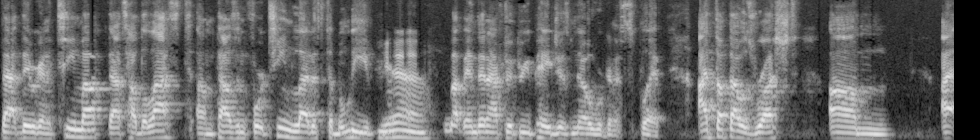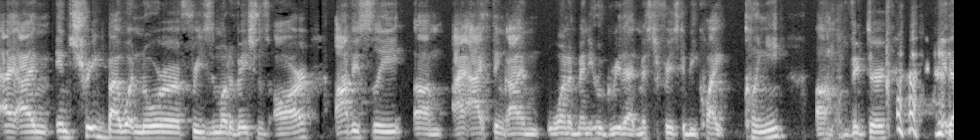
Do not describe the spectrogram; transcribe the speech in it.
that they were going to team up. That's how the last um, 2014 led us to believe. Yeah. And then after three pages, no, we're going to split. I thought that was rushed. Um, I, am intrigued by what Nora Freeze's motivations are. Obviously, um, I, I, think I'm one of many who agree that Mr. Freeze can be quite clingy. Um, Victor, yeah,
